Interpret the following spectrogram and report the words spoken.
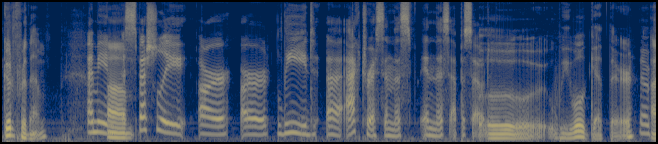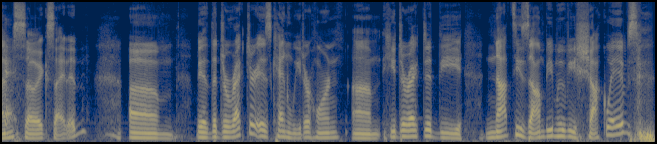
Good for them. I mean, Um, especially our our lead uh, actress in this in this episode. Ooh, we will get there. Okay. I'm so excited. Um, yeah, the director is Ken Wiederhorn. Um, he directed the Nazi zombie movie Shockwaves,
